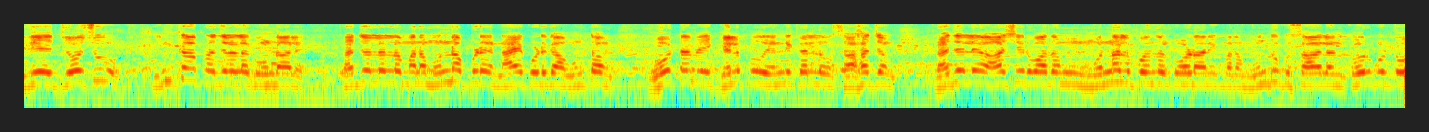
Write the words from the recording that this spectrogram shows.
ఇదే జోషు ఇంకా ప్రజలకు ఉండాలి. ప్రజలలో మనం ఉన్నప్పుడే నాయకుడిగా ఉంటాం. ఓటమి గెలుపు ఎన్నికల్లో సహజం. ప్రజలే ఆశీర్వాదం మున్నలు పొందుకోవడానికి మనం ముందుకు సాగాలని కోరుకుంటూ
